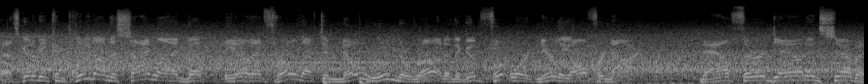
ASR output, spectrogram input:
That's going to be complete on the sideline, but, you know, that throw left him no room to run, and the good footwork nearly all for naught. Now third down and seven.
